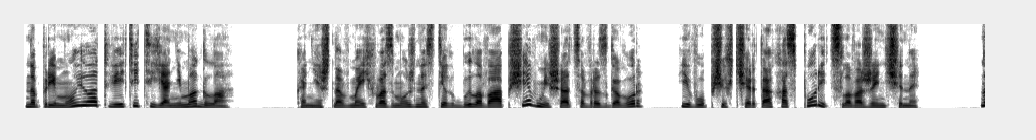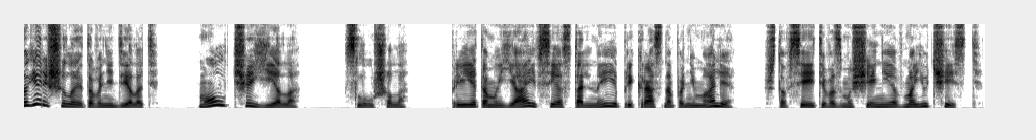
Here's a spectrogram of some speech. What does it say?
напрямую ответить я не могла. Конечно, в моих возможностях было вообще вмешаться в разговор и в общих чертах оспорить слова женщины. Но я решила этого не делать. Молча ела, слушала. При этом и я, и все остальные прекрасно понимали, что все эти возмущения в мою честь.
